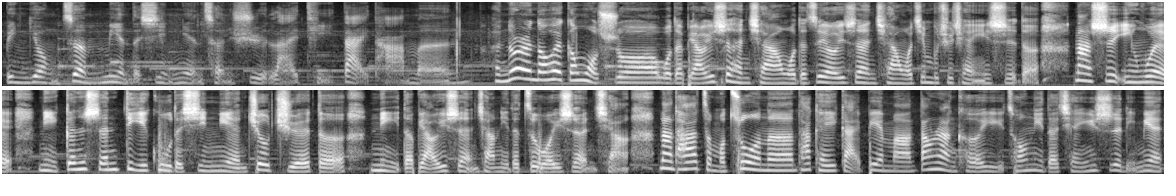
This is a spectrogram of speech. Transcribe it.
并用正面的信念程序来替代他们。很多人都会跟我说，我的表意识很强，我的自由意识很强，我进不去潜意识的。那是因为你根深蒂固的信念就觉得你的表意识很强，你的自我意识很强。那他怎么做呢？他可以改变吗？当然可以，从你的潜意识里面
